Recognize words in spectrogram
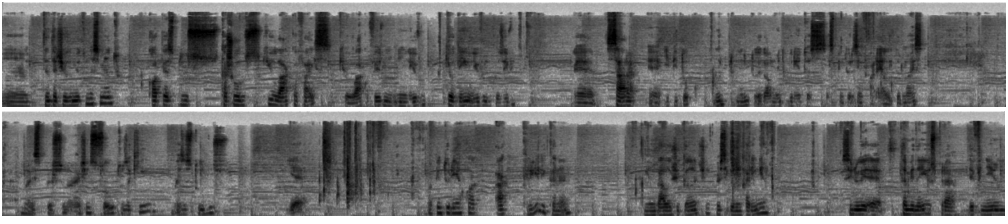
É, tentativa do Milton Nascimento. Cópias dos cachorros que o Laca faz, que o Laca fez num, livro, que eu tenho o livro, inclusive. É, Sara é, e Pitoco. Muito, muito legal, muito bonito as, as pinturas em farela e tudo mais mais personagens soltos aqui, mais estudos. E yeah. é uma pinturinha com acrílica, né? E um galo gigante perseguindo um carinha. É, thumbnails para definir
